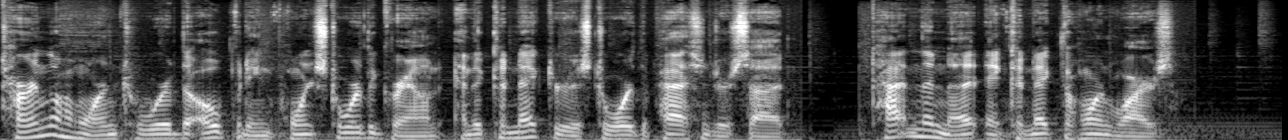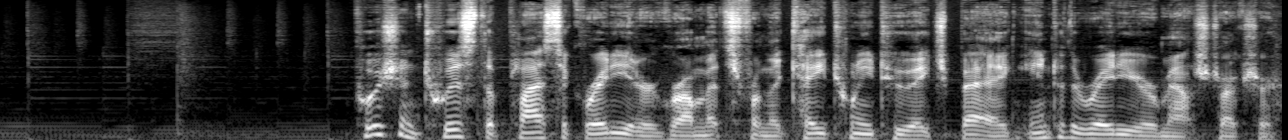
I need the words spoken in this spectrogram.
Turn the horn to where the opening points toward the ground and the connector is toward the passenger side. Tighten the nut and connect the horn wires. Push and twist the plastic radiator grommets from the K22H bag into the radiator mount structure.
